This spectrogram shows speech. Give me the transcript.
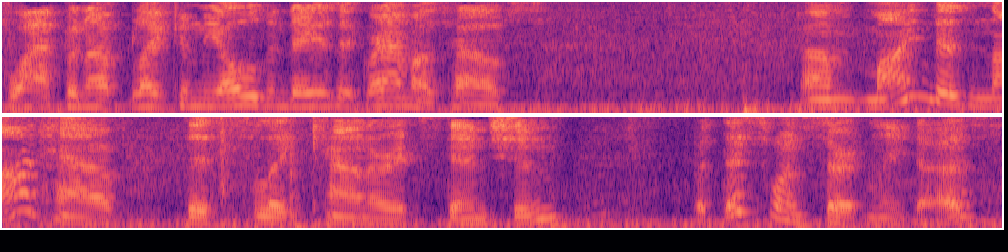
flapping up like in the olden days at grandma's house. Um, mine does not have this slick counter extension, but this one certainly does.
